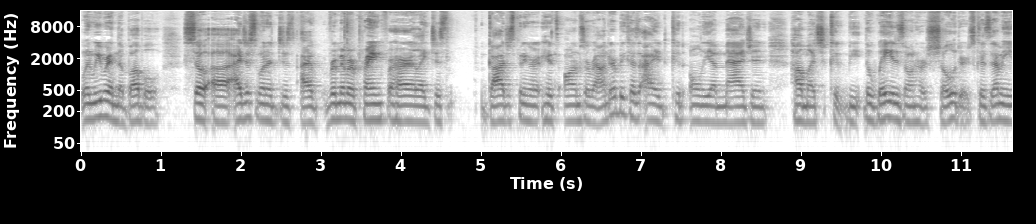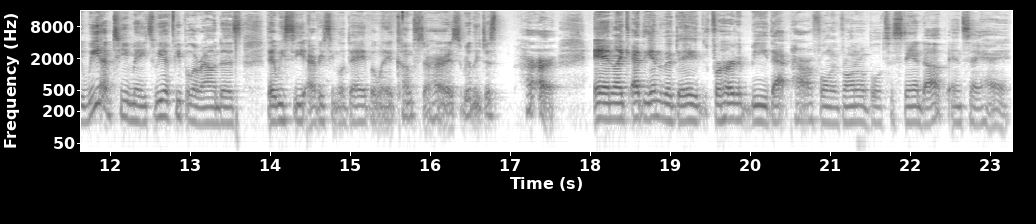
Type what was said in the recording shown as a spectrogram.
when we were in the bubble. So uh, I just want to just I remember praying for her, like just God just putting her his arms around her because I could only imagine how much could be the weight is on her shoulders. Because I mean, we have teammates, we have people around us that we see every single day, but when it comes to her, it's really just her. And like at the end of the day, for her to be that powerful and vulnerable to stand up and say, "Hey,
